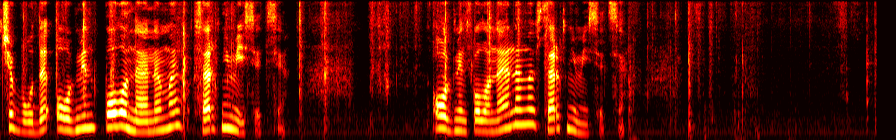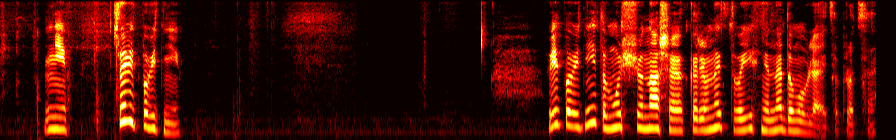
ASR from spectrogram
Чи буде обмін полоненими в серпні місяці? Обмін полоненими в серпні місяці. Ні. Це відповідь ні. Відповідь ні, тому що наше керівництво їхнє не домовляється про це.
